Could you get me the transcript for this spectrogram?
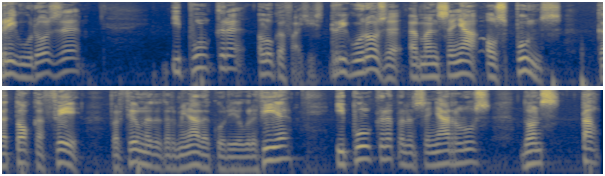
rigorosa i pulcre a el que facis. Rigorosa amb ensenyar els punts que toca fer per fer una determinada coreografia i pulcre per ensenyar-los doncs, tal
